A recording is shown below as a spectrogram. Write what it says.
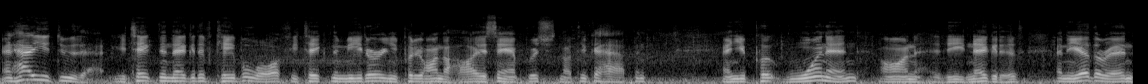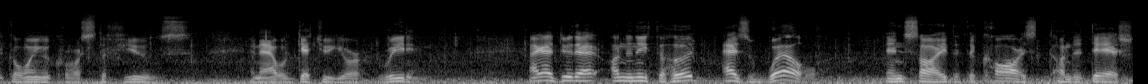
And how do you do that? You take the negative cable off you take the meter and you put it on the highest amperage nothing could happen and you put one end on the negative and the other end going across the fuse and that will get you your reading. I got to do that underneath the hood as well inside the cars on the dash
